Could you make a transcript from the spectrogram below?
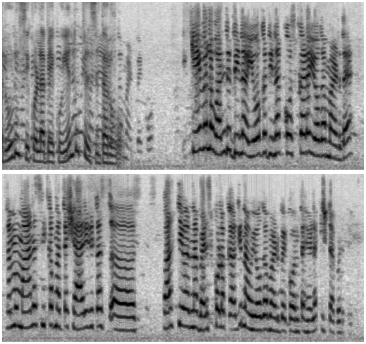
ರೂಢಿಸಿಕೊಳ್ಳಬೇಕು ಎಂದು ತಿಳಿಸಿದರು. ಕೇವಲ ಒಂದು ದಿನ ಯೋಗ ದಿನಕ್ಕೋಸ್ಕರ ಯೋಗ ಮಾಡಿದೆ. ನಮ್ಮ ಮಾನಸಿಕ ಮತ್ತು ಶಾರೀರಿಕ ಸ್ವಾಸ್ಥ್ಯವನ್ನ ಬೆಳೆಸ್ಕೊಳ್ಳೋಕ್ಕಾಗಿ ನಾವು ಯೋಗ ಮಾಡ್ಬೇಕು ಅಂತ ಹೇಳಕ್ ಇಷ್ಟಪಡ್ತೀನಿ.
